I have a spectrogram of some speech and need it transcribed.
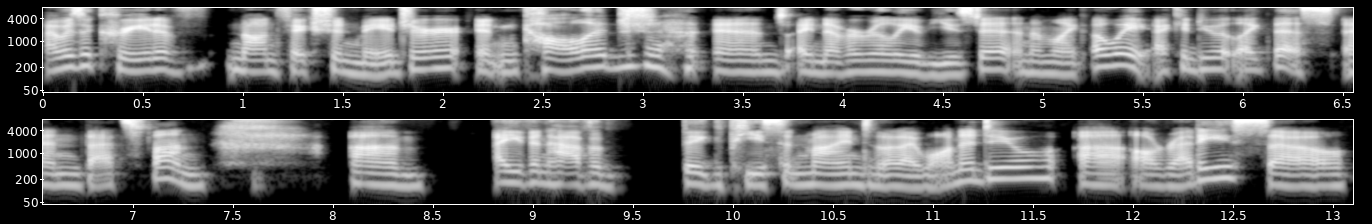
I was a creative nonfiction major in college and I never really have used it. And I'm like, oh, wait, I can do it like this. And that's fun. Um, I even have a big piece in mind that I want to do uh, already. So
